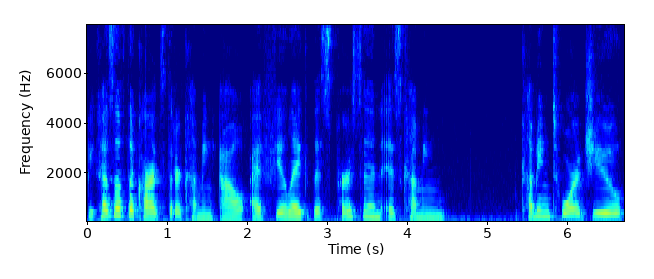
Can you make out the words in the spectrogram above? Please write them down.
because of the cards that are coming out, I feel like this person is coming coming towards you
